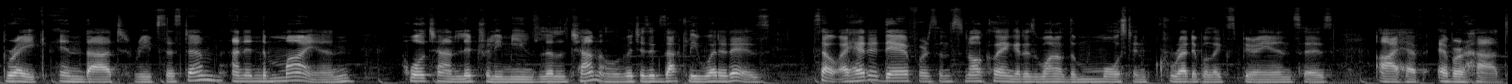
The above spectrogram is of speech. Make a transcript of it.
break in that reef system, and in the Mayan, Hol Chan literally means little channel, which is exactly what it is. So I headed there for some snorkeling. It is one of the most incredible experiences I have ever had.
